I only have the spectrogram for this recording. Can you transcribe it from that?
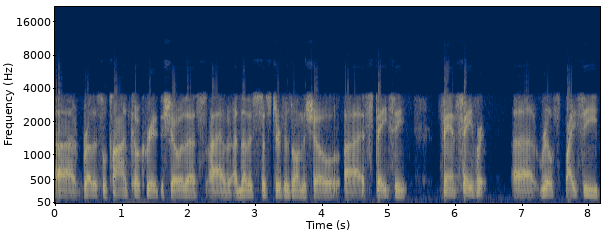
uh, brother Sultan co-created the show with us. I have another sister who's on the show, uh, Stacy, fan favorite uh, real spicy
